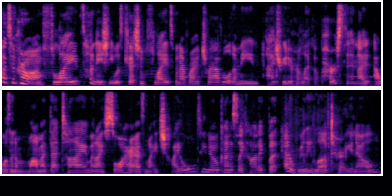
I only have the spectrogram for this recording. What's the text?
I took her on flights. Honey, she was catching flights whenever I traveled. I mean, I treated her like a person. I, I wasn't a mom at that time and I saw her as my child, you know, kind of psychotic, but I really loved her, you know?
